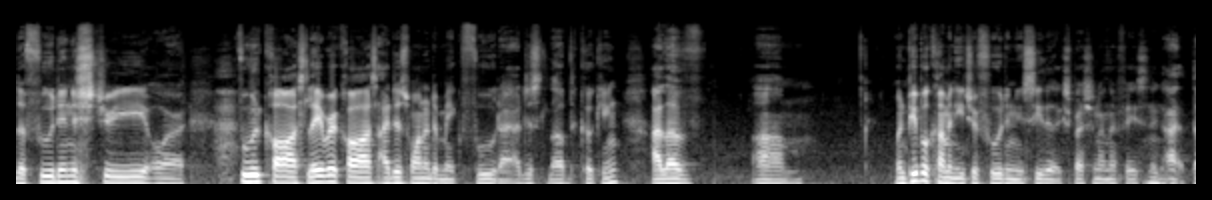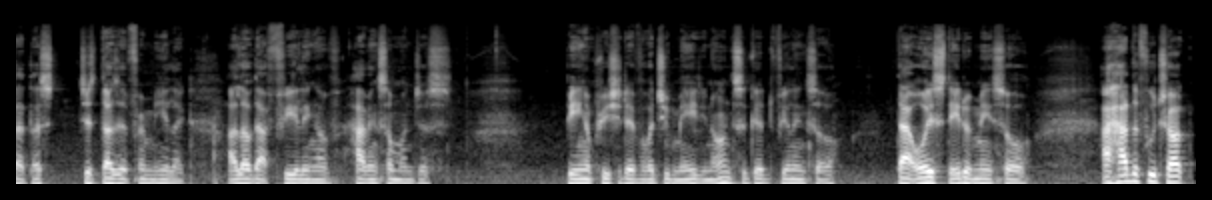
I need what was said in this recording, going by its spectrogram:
the food industry or food costs, labor costs. I just wanted to make food. I, I just loved cooking. I love um, when people come and eat your food and you see the expression on their face. Like Mm. I, that that's just does it for me. Like I love that feeling of having someone just being appreciative of what you made. You know, it's a good feeling. So that always stayed with me. So I had the food truck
